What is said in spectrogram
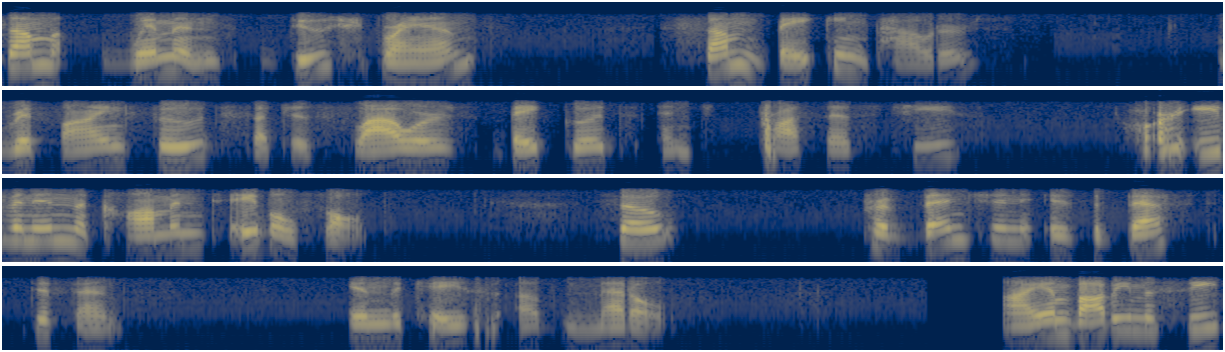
some women's douche brands, some baking powders, refined foods such as flours, baked goods, and processed cheese, or even in the common table salt. So, prevention is the best defense in the case of metals. I am Bobbie Mesite,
